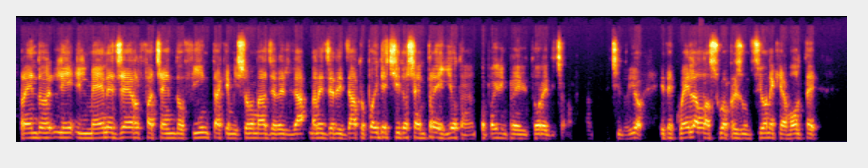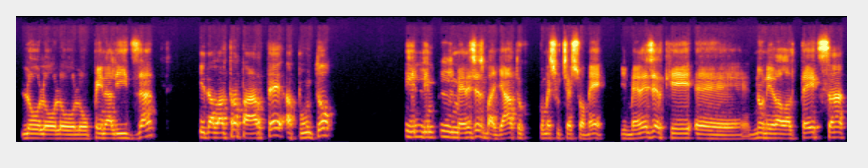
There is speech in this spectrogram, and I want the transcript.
prendo il manager facendo finta che mi sono managerizzato, poi decido sempre io, tanto poi l'imprenditore dice no, decido io, ed è quella la sua presunzione che a volte lo, lo, lo, lo penalizza, e dall'altra parte appunto il, il, manager sbagliato, come è successo a me, il manager che eh, non era all'altezza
